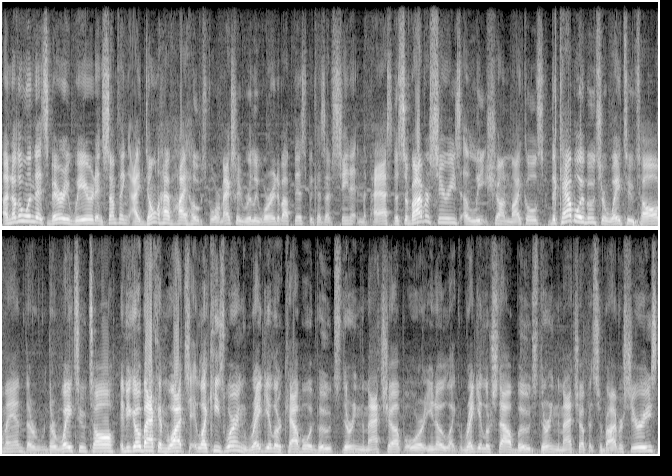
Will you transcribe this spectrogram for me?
Another one that's very weird and something I don't have high hopes for. I'm actually really worried about this because I've seen it in the past. The Survivor Series Elite Shawn Michaels. The cowboy boots are way too tall, man. They're, they're way too tall. If you go back and watch, like he's wearing regular cowboy boots during the matchup or, you know, like regular style boots during the matchup at Survivor Series.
